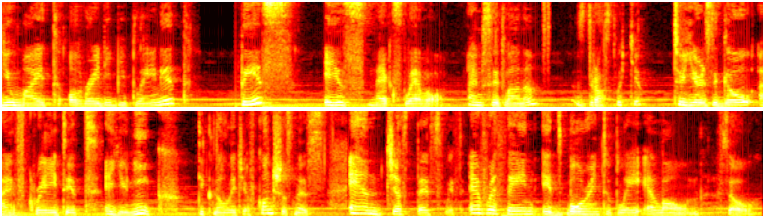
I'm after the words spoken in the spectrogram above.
You might already be playing it. This is Next Level. I'm Svetlana. Здравствуйте. Two years ago, I've created a unique technology of consciousness. And just as with everything, it's boring to play alone. So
